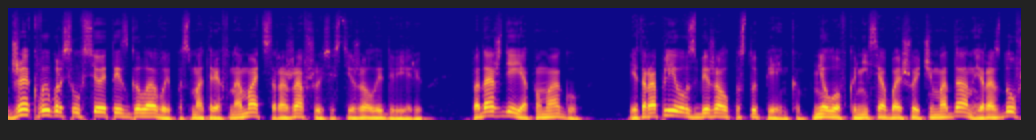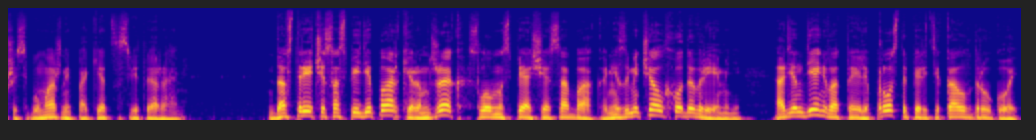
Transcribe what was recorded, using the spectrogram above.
Джек выбросил все это из головы, посмотрев на мать, сражавшуюся с тяжелой дверью. «Подожди, я помогу» и торопливо взбежал по ступенькам, неловко неся большой чемодан и раздувшийся бумажный пакет со свитерами. До встречи со Спиди Паркером Джек, словно спящая собака, не замечал хода времени. Один день в отеле просто перетекал в другой.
